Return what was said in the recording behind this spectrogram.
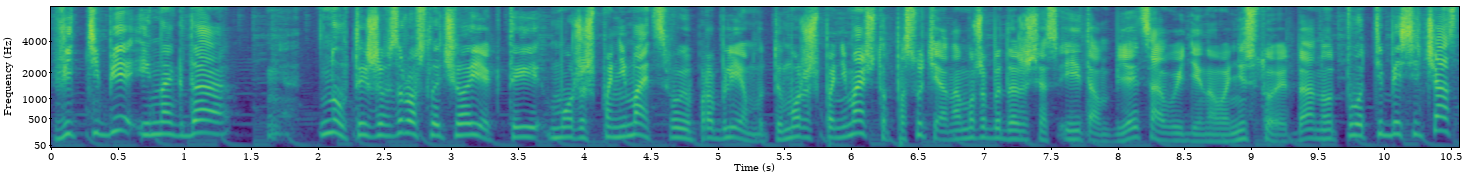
ведь тебе иногда ну, ты же взрослый человек, ты можешь понимать свою проблему, ты можешь понимать, что, по сути, она может быть даже сейчас и там яйца выеденного не стоит, да, но вот тебе сейчас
